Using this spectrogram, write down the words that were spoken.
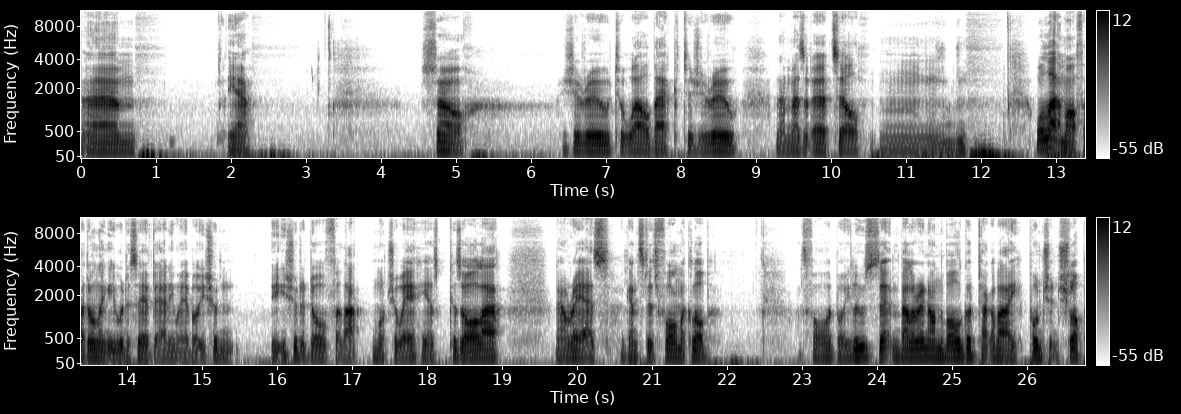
Um, yeah. So, Giroud to Welbeck to Giroud, and then Mesut Ozil. Mm, we'll let him off. I don't think he would have saved it anyway, but he shouldn't. He should have dove for that much away. He has Cazorla, now Reyes against his former club. That's forward, but he loses it, and Bellerin on the ball. Good tackle by Punch and Schlupp.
